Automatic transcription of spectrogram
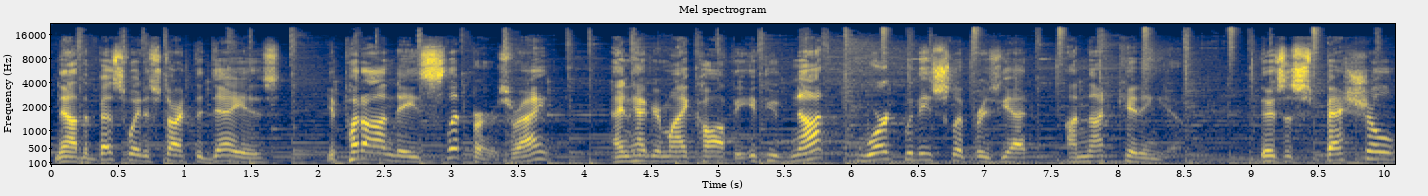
Now, the best way to start the day is you put on these slippers, right? And have your My Coffee. If you've not worked with these slippers yet, I'm not kidding you. There's a special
